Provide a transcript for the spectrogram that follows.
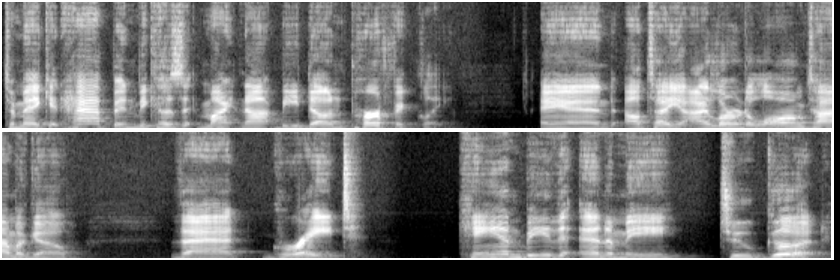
to make it happen because it might not be done perfectly. And I'll tell you, I learned a long time ago that great can be the enemy to good.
